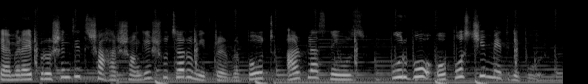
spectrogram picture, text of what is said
ক্যামেরায় প্রসেনজিৎ সাহার সঙ্গে সুচারু মিত্রের রিপোর্ট আর প্লাস নিউজ পূর্ব ও পশ্চিম মেদিনীপুর।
